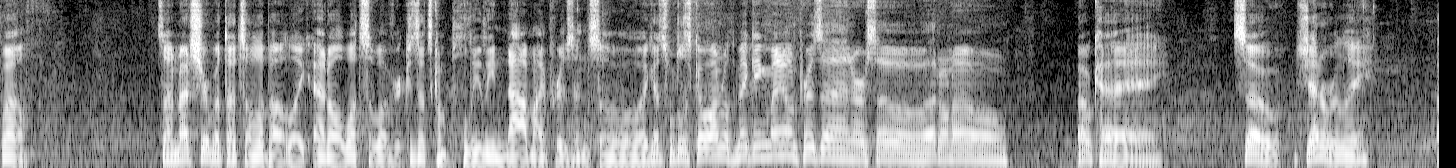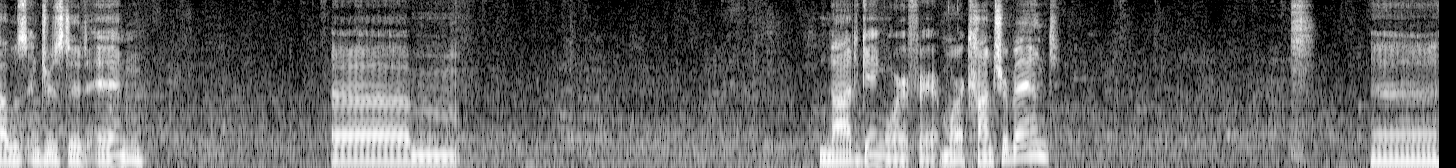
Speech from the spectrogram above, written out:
well. So I'm not sure what that's all about, like, at all whatsoever, because that's completely not my prison. So I guess we'll just go on with making my own prison or so. I don't know. Okay. So, generally, I was interested in... Um... Not gang warfare. More contraband? Uh...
